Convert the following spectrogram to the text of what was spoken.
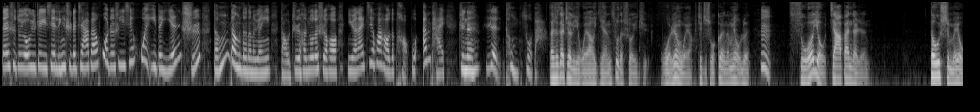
但是就由于这一些临时的加班或者是一些会议的延迟等等等等的原因，导致很多的时候你原来计划好的跑步安排只能忍痛作罢。但是在这里，我要严肃的说一句，我认为啊，这只是我个人的谬论。嗯，所有加班的人都是没有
